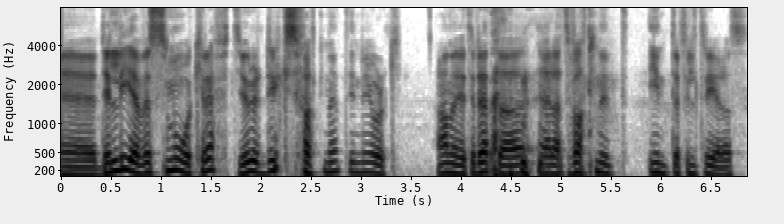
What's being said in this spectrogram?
Eh, det lever små kräftdjur i dricksvattnet i New York. Anledningen till detta är att vattnet inte filtreras.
